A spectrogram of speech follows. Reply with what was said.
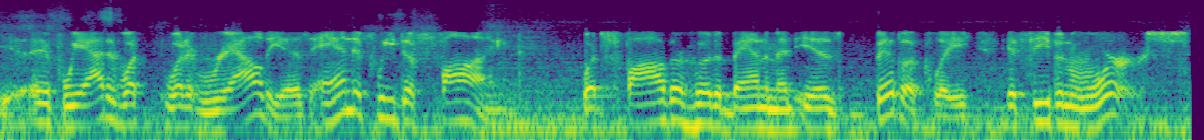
If we added what, what reality is, and if we defined what fatherhood abandonment is biblically, it's even worse.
